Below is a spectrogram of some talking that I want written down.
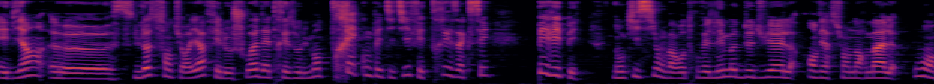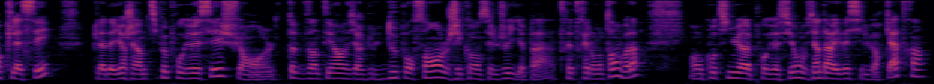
eh bien, euh, Centuria fait le choix d'être résolument très compétitif et très axé PVP. Donc ici, on va retrouver les modes de duel en version normale ou en classé. là d'ailleurs, j'ai un petit peu progressé, je suis en top 21,2%, j'ai commencé le jeu il n'y a pas très très longtemps, voilà. On continue à progresser, on vient d'arriver Silver 4.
